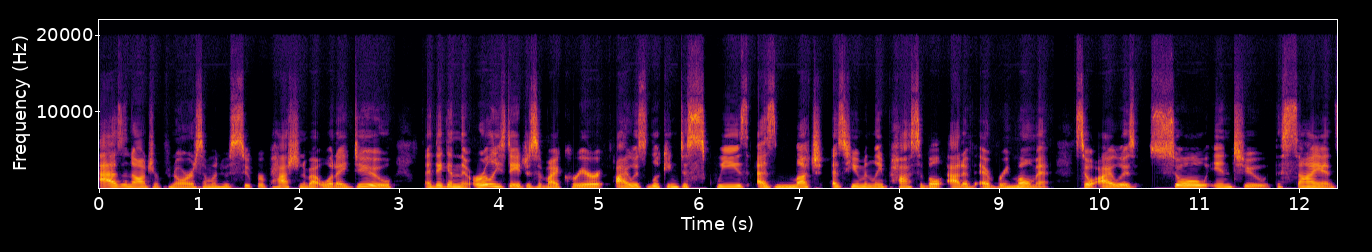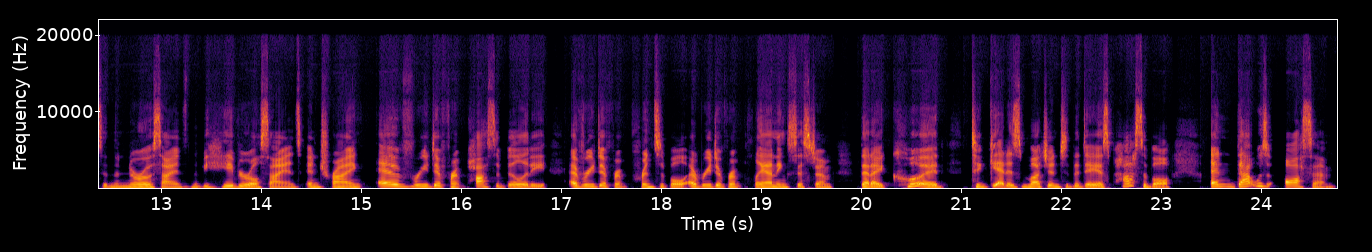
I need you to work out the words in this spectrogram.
as an entrepreneur, someone who's super passionate about what I do, I think in the early stages of my career, I was looking to squeeze as much as humanly possible out of every moment. So I was so into the science and the neuroscience and the behavioral science and trying every different possibility, every different principle, every different planning system that I could to get as much into the day as possible. And that was awesome.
